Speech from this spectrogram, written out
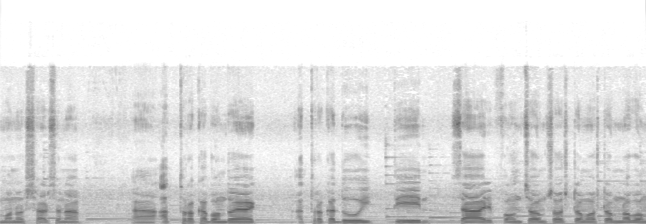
মনসার্চনা আত্মরক্ষা বন্ধ এক, আত্মরক্ষা দুই, তিন চার, পঞ্চম, ষষ্ঠম, অষ্টম, নবম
